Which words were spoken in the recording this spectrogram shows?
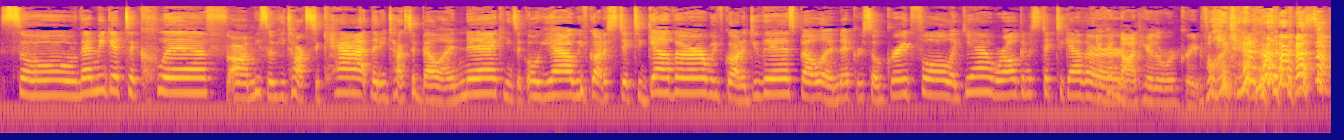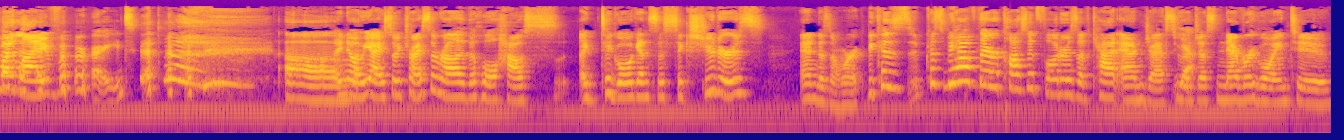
So then we get to Cliff. Um, so he talks to Kat, then he talks to Bella and Nick. And he's like, "Oh yeah, we've got to stick together. We've got to do this." Bella and Nick are so grateful. Like, yeah, we're all gonna stick together. i cannot hear the word grateful again for the rest of my life right. um, I know, yeah. So he tries to rally the whole house like, to go against the six shooters, and it doesn't work because because we have their classic floaters of Kat and Jess who Yeah. are just never going to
